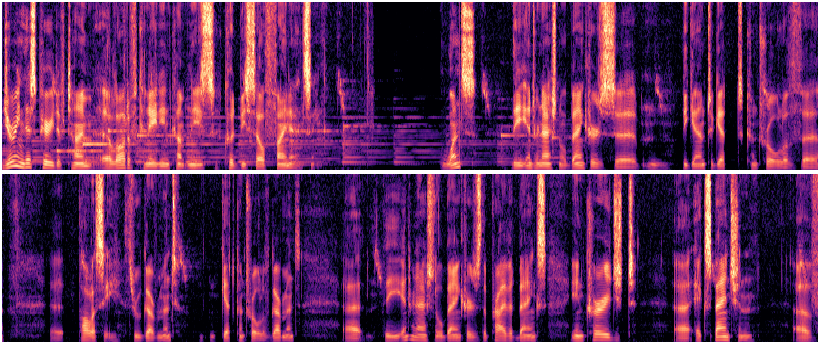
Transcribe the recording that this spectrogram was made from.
During this period of time, a lot of Canadian companies could be self financing. Once the international bankers uh, began to get control of uh, uh, policy through government, get control of government, uh, the international bankers, the private banks, encouraged uh, expansion of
